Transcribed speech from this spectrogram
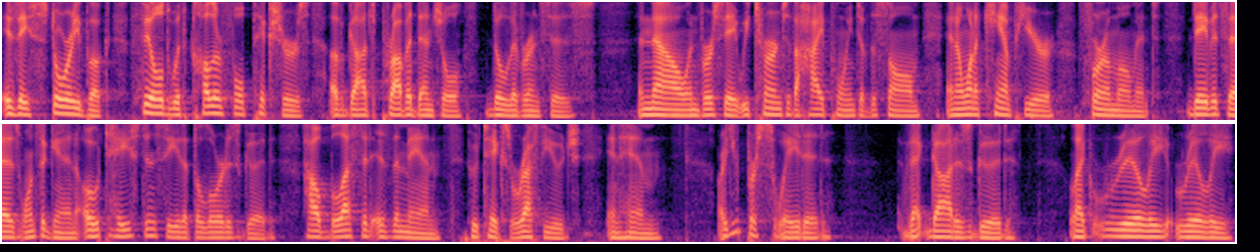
is a storybook filled with colorful pictures of God's providential deliverances. And now, in verse 8, we turn to the high point of the psalm, and I want to camp here for a moment. David says once again, Oh, taste and see that the Lord is good. How blessed is the man who takes refuge in him. Are you persuaded that God is good? Like, really, really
